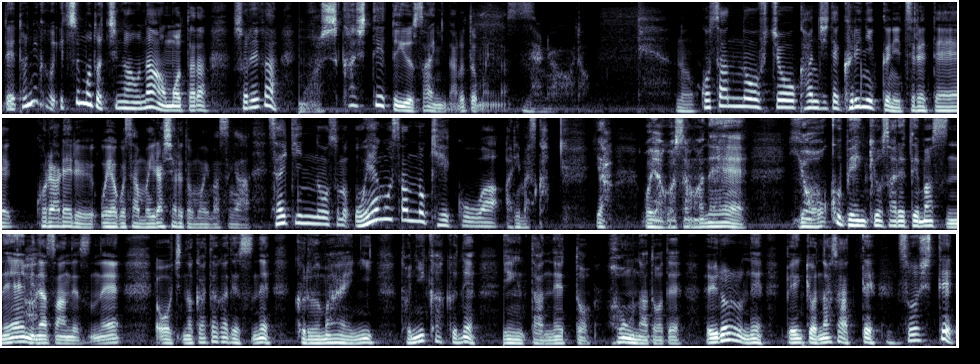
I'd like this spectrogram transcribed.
でとにかくいつもと違うな思ったらそれがもしかしてというサインになると思います。なるほど。お子さんの不調を感じてクリニックに連れて来られる親御さんもいらっしゃると思いますが最近のその親御さんの傾向はありますか？いや親御さんはねよく勉強されてますね、はい、皆さんですね。お家の方がですね来る前にとにかくねインターネット本などでいろいろね勉強なさって、うん、そして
